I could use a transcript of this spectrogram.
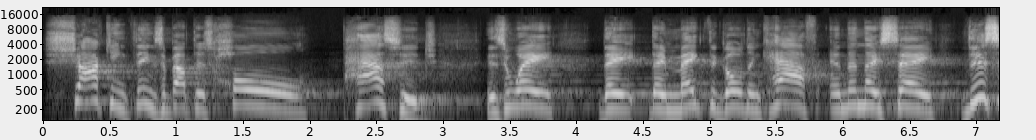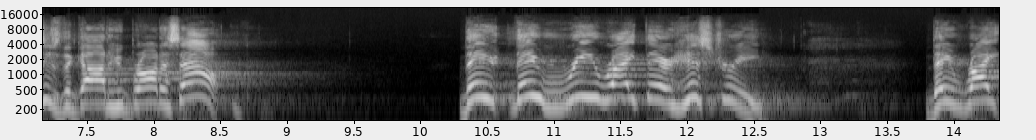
shocking things about this whole passage is the way they, they make the golden calf and then they say, This is the God who brought us out. They, they rewrite their history. They write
